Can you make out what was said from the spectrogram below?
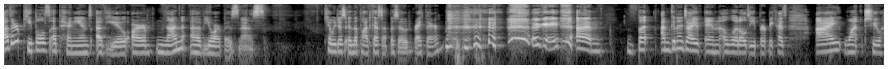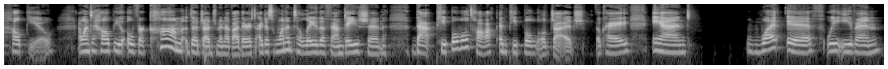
other people's opinions of you are none of your business. Can we just end the podcast episode right there? okay. Um, but I'm going to dive in a little deeper because I want to help you. I want to help you overcome the judgment of others. I just wanted to lay the foundation that people will talk and people will judge. Okay. And what if we even,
